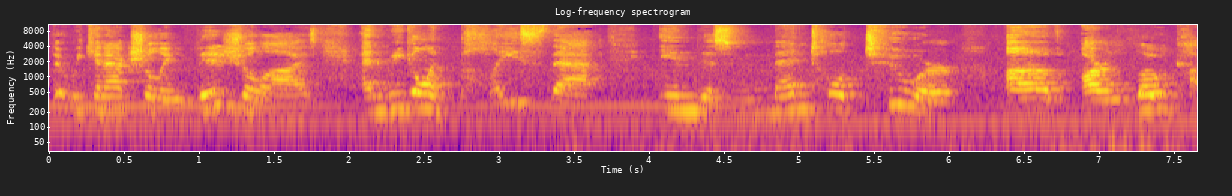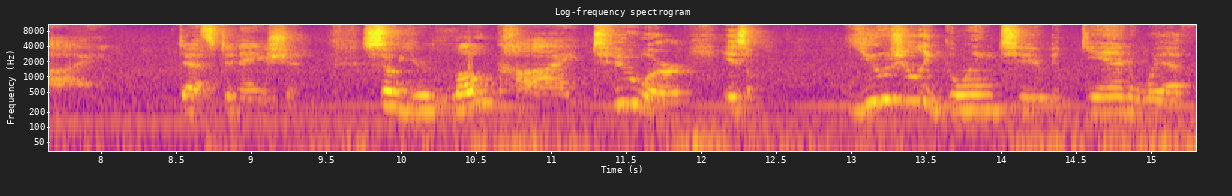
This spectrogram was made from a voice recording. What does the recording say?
that we can actually visualize and we go and place that in this mental tour of our loci destination. So your loci tour is usually going to begin with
